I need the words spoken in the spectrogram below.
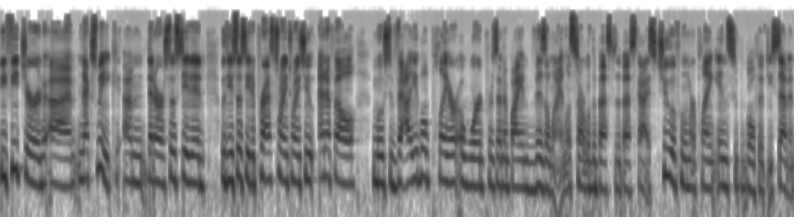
be featured uh, next week um, that are associated with the Associated Press 2022 NFL Most Valuable Player Award presented by Invisalign. Let's start with the best of the best guys, two of whom are playing in Super Bowl 57.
